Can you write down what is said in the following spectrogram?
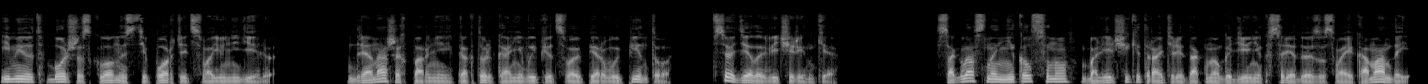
имеют больше склонности портить свою неделю. Для наших парней, как только они выпьют свою первую пинту, все дело в вечеринке. Согласно Николсону, болельщики тратили так много денег, следуя за своей командой,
